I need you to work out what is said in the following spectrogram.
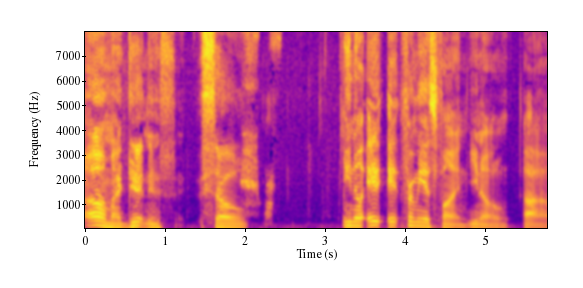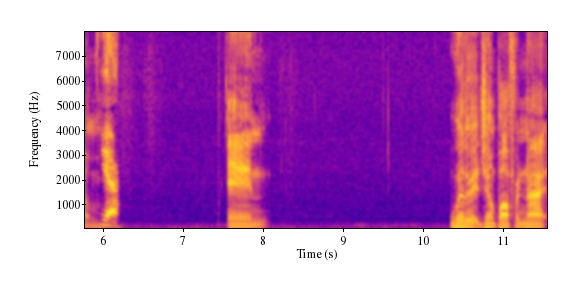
oh my goodness. So, you know, it, it for me it's fun. You know, um, Yeah, and whether it jump off or not,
